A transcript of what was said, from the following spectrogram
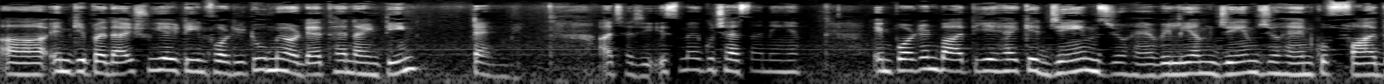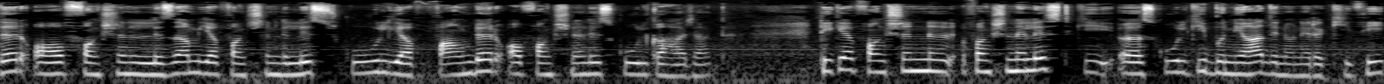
आ, इनकी पैदाइश हुई है 1842 में और डेथ है 1910 में। अच्छा जी इसमें कुछ ऐसा नहीं है। इंपॉर्टेंट बात यह है कि जेम्स जो हैं विलियम जेम्स जो हैं, इनको फादर ऑफ़ फंक्शनलिज्म या फंक्शनलिस्ट स्कूल या फाउंडर ऑफ़ फंक्शनलिस्ट स्कूल कहा जाता है। ठीक है फ़ंक्शन फंक्शनलिस्ट की स्कूल की बुनियाद इन्होंने रखी थी।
